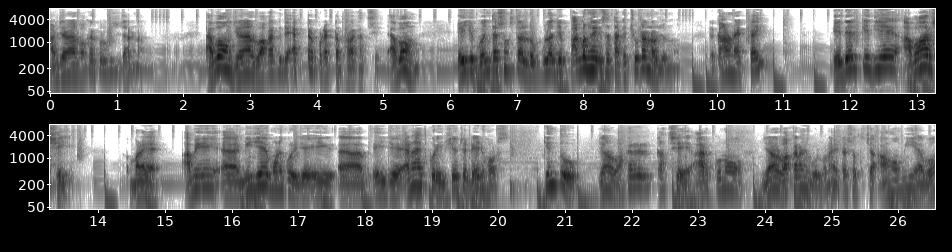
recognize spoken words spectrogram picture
আর জেনারেল ওয়াকার কোনো কিছু জানে না। এবং জেনারেল ওয়াকার কিন্তু একটার পর একটা ধরা খাচ্ছে। এবং এই যে গোয়েন্দা সংস্থার লোকগুলা যে পাগল হয়ে গেছে তাকে ছুটানোর জন্য কারণ একটাই, এদেরকে দিয়ে আবার সেই মানে আমি নিজে মনে করি যে এই এই যে এনায়েত করিম, সে হচ্ছে ডেড হর্স কিন্তু জেনারেল ওয়াকারের কাছে আর কোনো জেনারেল ওয়াকার আমি বলব না, এটা সত্যি হচ্ছে আহমি এবং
